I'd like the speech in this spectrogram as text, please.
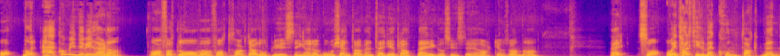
Og når jeg kom inn i bildet her, da, og har fått lov og fått tak i alle opplysninger og godkjent av en Terje Bratberg og syns det er artig og sånn, og, der, så, og jeg tar til og med kontakt med en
